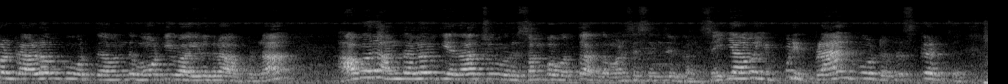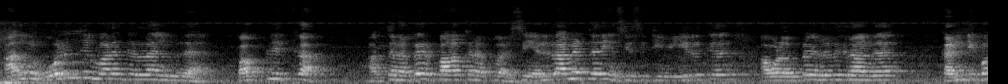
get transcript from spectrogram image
பண்ற அளவுக்கு ஒருத்தர் வந்து மோட்டிவா இருக்கிறான் அப்படின்னா அவர் அந்த அளவுக்கு ஏதாச்சும் ஒரு சம்பவத்தை அந்த மனுஷன் செஞ்சிருக்காரு. செய்யாம இப்படி பிளான் போட்டு ரிஸ்க் எடுத்து அதுவும் ஒளிஞ்சு மறைஞ்செல்லாம் இல்லை. பப்ளிக்கா அத்தனை பேர் பார்க்குறப்ப எல்லாமே தெரியும். சிசிடிவி இருக்கு அவ்வளவு பேர் இருக்கிறாங்க. கண்டிப்பா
